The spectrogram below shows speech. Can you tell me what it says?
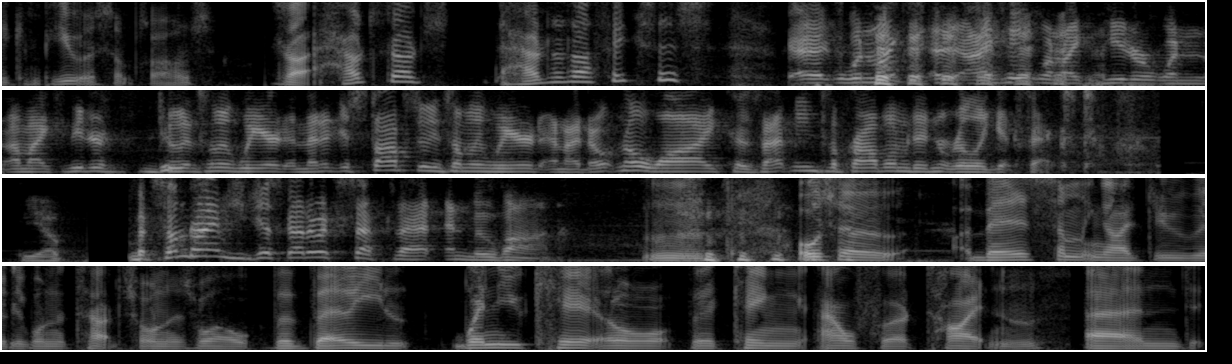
the computer sometimes. It's like, how did I just, how did I fix this? Uh, when my I hate when my computer when uh, my computer's doing something weird and then it just stops doing something weird and I don't know why because that means the problem didn't really get fixed. Yep. But sometimes you just got to accept that and move on. Mm. also, there's something I do really want to touch on as well. The very when you kill the King Alpha Titan, and it,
